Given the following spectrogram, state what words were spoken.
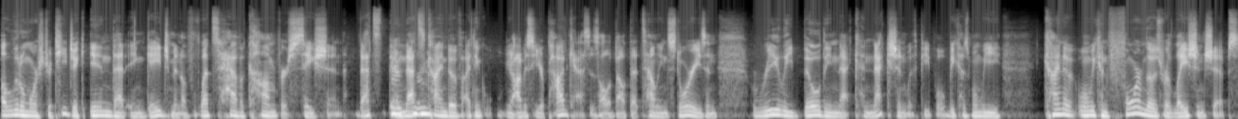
a little more strategic in that engagement of let's have a conversation that's and that's mm-hmm. kind of i think you know, obviously your podcast is all about that telling stories and really building that connection with people because when we kind of when we can form those relationships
